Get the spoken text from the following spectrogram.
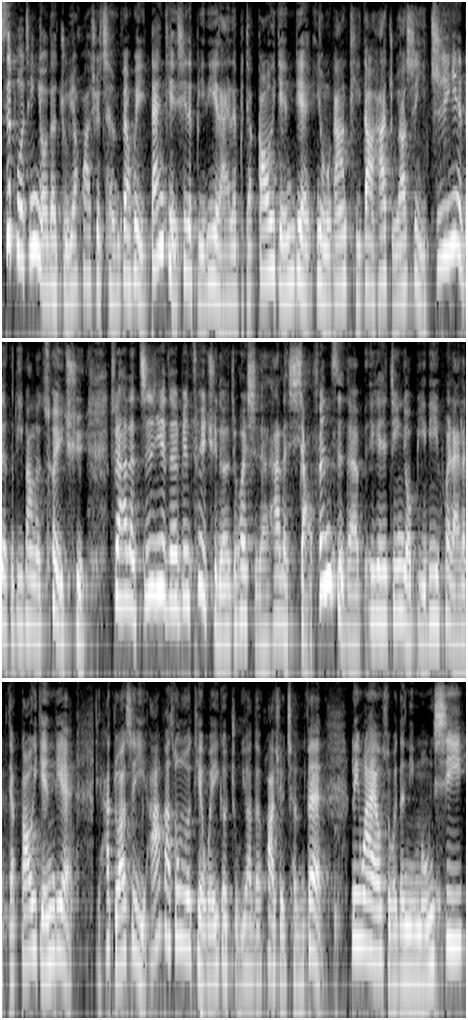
丝柏精油的主要化学成分会以单萜烯的比例来的比较高一点点，因为我们刚刚提到它主要是以枝叶这个地方的萃取，所以它的枝叶这边萃取的就会使得它的小分子的一些精油比例会来的比较高一点点。它主要是以阿尔法松油铁为一个主要的化学成分，另外还有所谓的柠檬烯，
